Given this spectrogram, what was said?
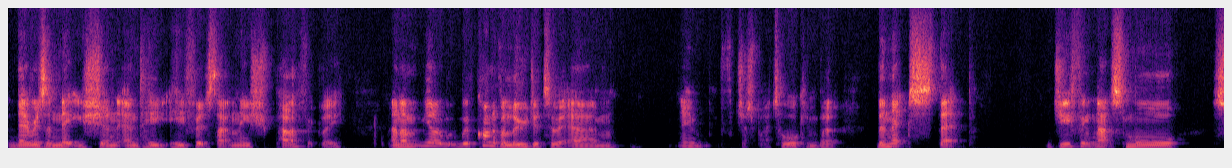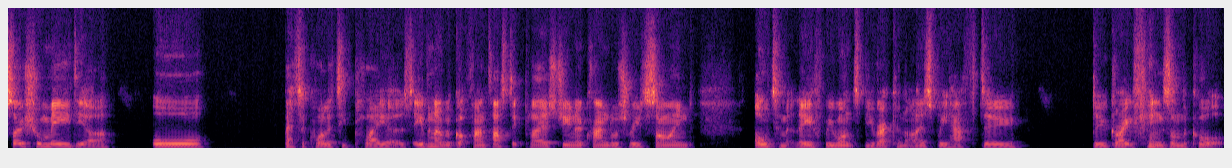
there is a niche, and and he he fits that niche perfectly. And um, you know, we've kind of alluded to it. Um, you know, just by talking. But the next step, do you think that's more social media or better quality players? Even though we've got fantastic players, Gino Crandall's re-signed. Ultimately, if we want to be recognised, we have to do great things on the court.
